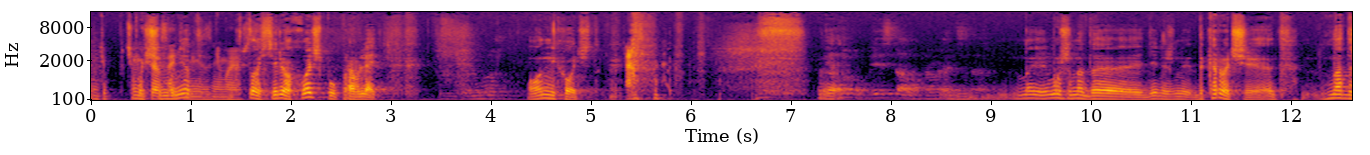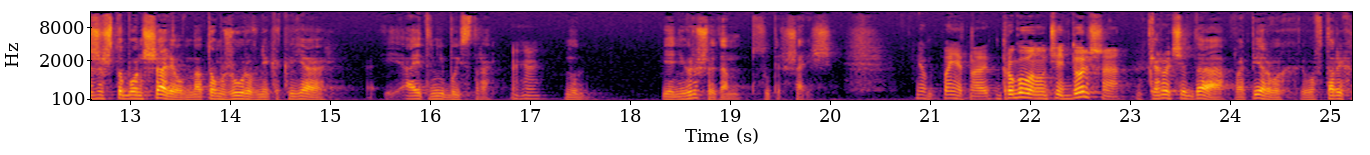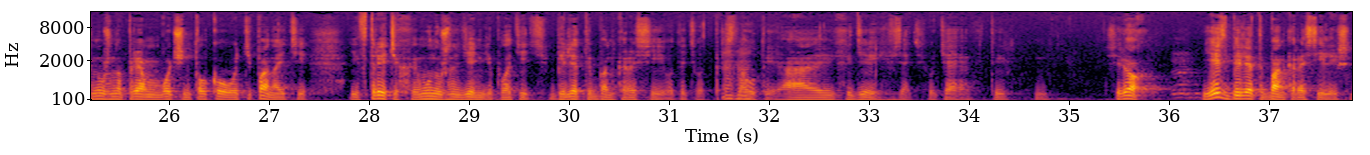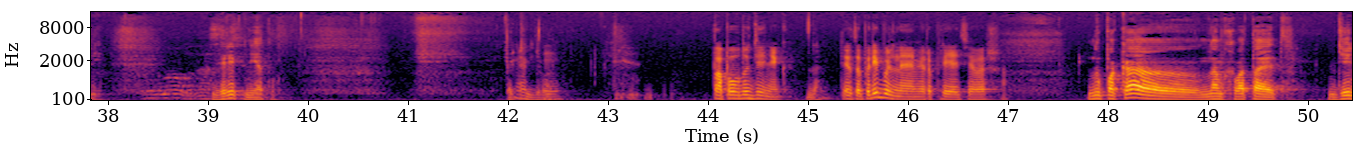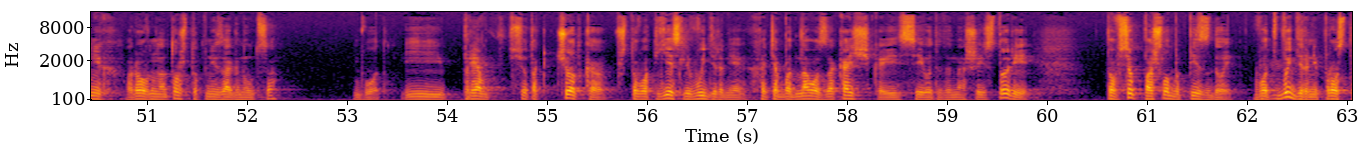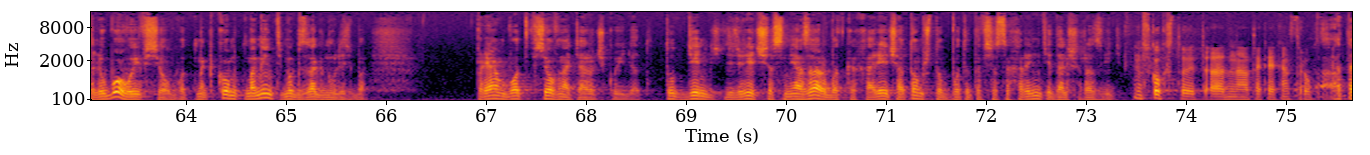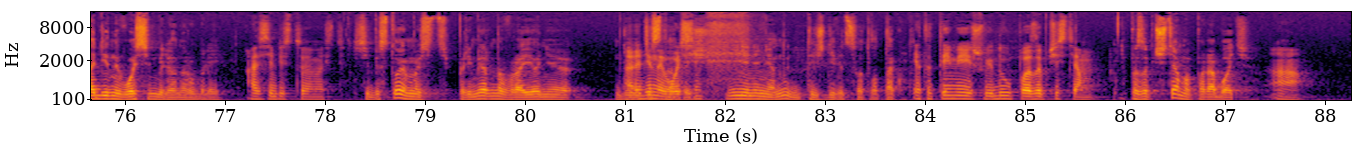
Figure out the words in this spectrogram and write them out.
Ну, типа, почему, почему сейчас этим нет? не занимаешься? Кто, Серег, хочешь поуправлять? Он не хочет. Ну, ему же надо денежные... Да, короче, надо же, чтобы он шарил на том же уровне, как и я. А это не быстро. Угу. Ну, я не говорю, что я там супер шарящий. Ну, понятно. Другого научить дольше? Короче, да. Во-первых. Во-вторых, нужно прям очень толкового типа найти. И в-третьих, ему нужно деньги платить. Билеты Банка России, вот эти вот пресловутые. Uh-huh. А их где их взять? У тебя, ты... Серег, есть билеты Банка России лишние? Говорит, нету. Такие дела. По поводу денег. Да. Это прибыльное мероприятие ваше? Ну, пока нам хватает денег ровно на то, чтобы не загнуться. Вот. И прям все так четко, что вот если выдерни хотя бы одного заказчика из всей вот этой нашей истории, то все пошло бы пиздой. Вот выдерни просто любого и все. Вот на каком-то моменте мы бы загнулись бы. Прям вот все в натяжечку идет. Тут день, речь сейчас не о заработках, а речь о том, чтобы вот это все сохранить и дальше развить. Ну сколько стоит одна такая конструкция? От 1,8 миллиона рублей. А себестоимость? Себестоимость примерно в районе 1,8. Не-не-не, ну 1900, вот так вот. Это ты имеешь в виду по запчастям? По запчастям и по работе. А.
